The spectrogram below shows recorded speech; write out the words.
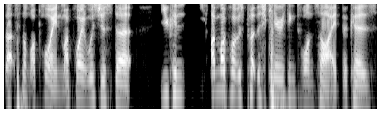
that's not my point. My point was just that you can. Uh, my point was put the Shaqiri thing to one side because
